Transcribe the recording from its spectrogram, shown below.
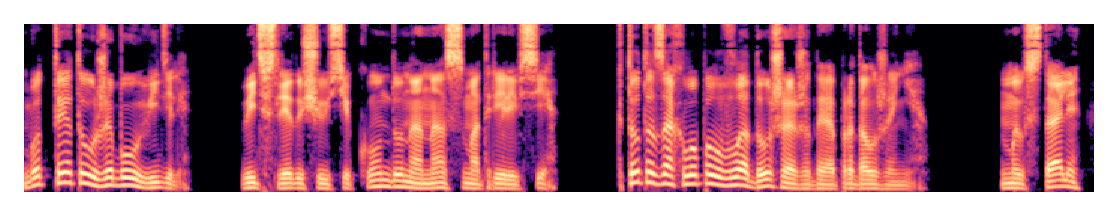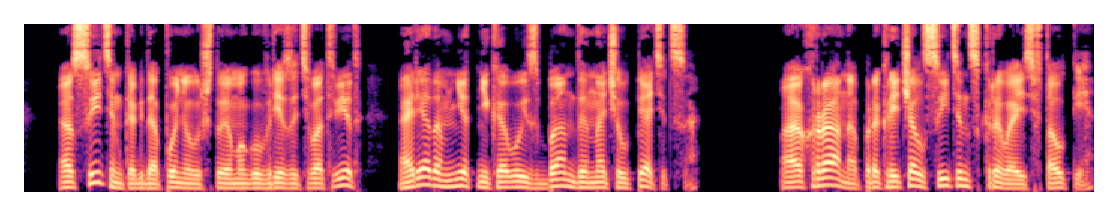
Вот это уже бы увидели. Ведь в следующую секунду на нас смотрели все. Кто-то захлопал в ладоши, ожидая продолжения. Мы встали, а Сытин, когда понял, что я могу врезать в ответ, а рядом нет никого из банды, начал пятиться. «Охрана!» — прокричал Сытин, скрываясь в толпе.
